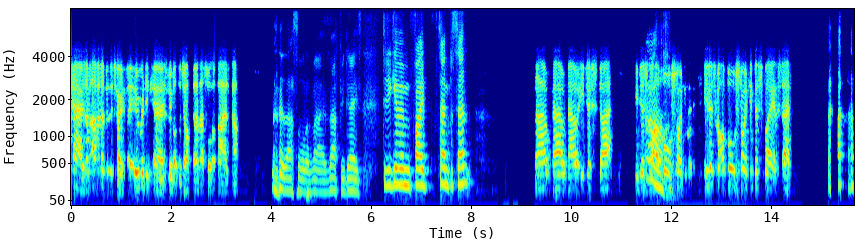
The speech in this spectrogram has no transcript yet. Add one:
cares? Have a look at the truth. Mate. Who really cares? We got the job done. That's all that matters now." That's all that matters. Happy days. Did you give him five, ten percent? No, no, no. He just, uh, he just got Oh. a ball striking. He just got a ball striking display instead.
